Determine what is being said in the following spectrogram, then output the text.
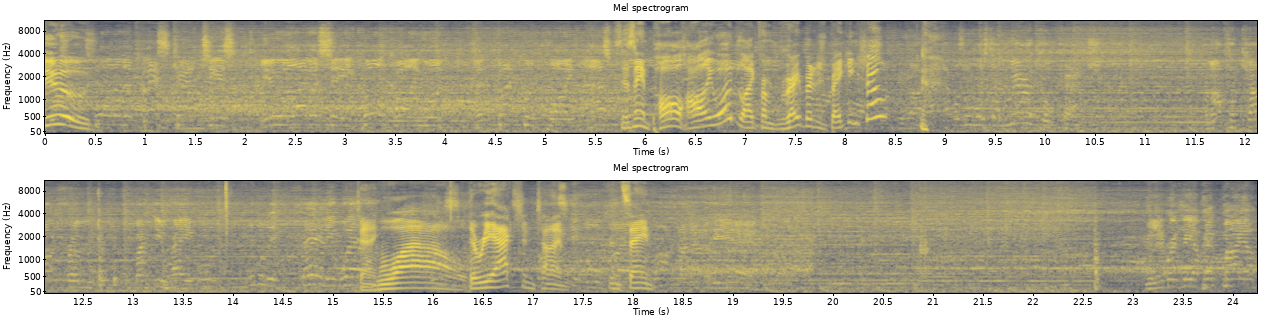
Has Is his name Paul Hollywood, like from Great British Baking Show? That was almost a miracle catch. An uppercut from Matthew Hayden. Middled it fairly well. Dang. Wow. The reaction time, it's insane. Deliberately up Hetmyer.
